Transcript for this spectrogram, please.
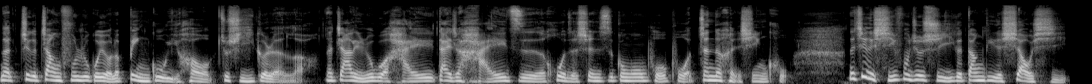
那这个丈夫如果有了病故以后，就是一个人了。那家里如果还带着孩子，或者甚至公公婆婆，真的很辛苦。那这个媳妇就是一个当地的孝媳，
